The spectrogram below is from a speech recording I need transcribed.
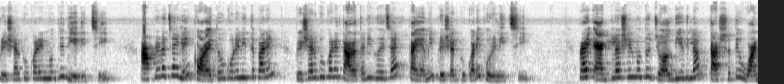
প্রেশার কুকারের মধ্যে দিয়ে দিচ্ছি। আপনারা চাইলে কড়াইতেও করে নিতে পারেন প্রেশার কুকারে তাড়াতাড়ি হয়ে যায়, তাই আমি প্রেশার কুকারে করে নিচ্ছি। প্রায় এক গ্লাসের মতো জল দিয়ে দিলাম, তার সাথে ওয়ান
